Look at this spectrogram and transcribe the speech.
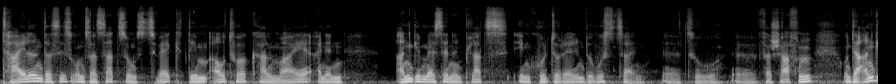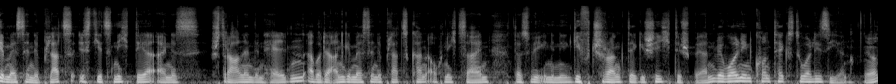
teilen, das ist unser Satzungszweck, dem Autor Karl May einen angemessenen Platz im kulturellen Bewusstsein äh, zu äh, verschaffen. Und der angemessene Platz ist jetzt nicht der eines strahlenden Helden, aber der angemessene Platz kann auch nicht sein, dass wir ihn in den Giftschrank der Geschichte sperren. Wir wollen ihn kontextualisieren. Ja?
